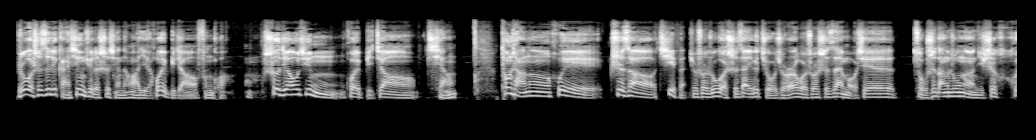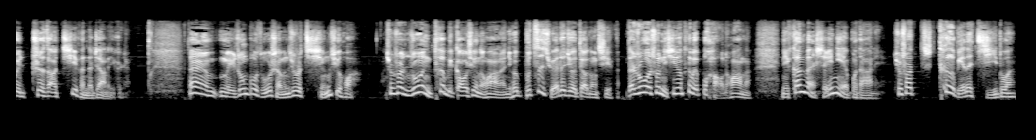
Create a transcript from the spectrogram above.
如果是自己感兴趣的事情的话，也会比较疯狂，社交性会比较强。通常呢会制造气氛，就是说，如果是在一个酒局或者说是在某些组织当中呢，你是会制造气氛的这样的一个人。但是美中不足什么？就是情绪化。就是说，如果你特别高兴的话呢，你会不自觉的就调动气氛；但如果说你心情特别不好的话呢，你根本谁你也不搭理。就说特别的极端。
